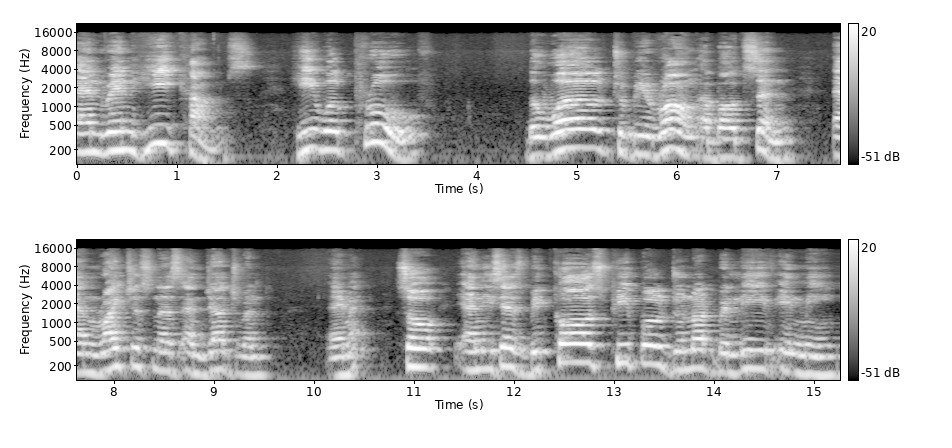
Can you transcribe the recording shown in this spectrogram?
And when he comes, he will prove the world to be wrong about sin and righteousness and judgment. Amen. So, and he says, because people do not believe in me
